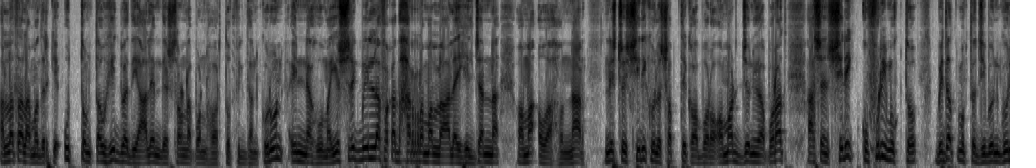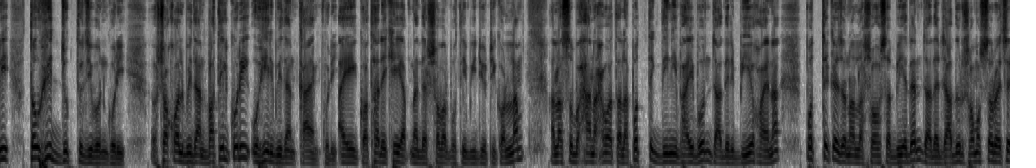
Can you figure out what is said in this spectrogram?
আল্লাহ তালা আমাদেরকে উত্তম তৌহিদবাদী আলেমদের শরণাপন্ন হওয়ার তৌফিক দান করুন। ইন্নাহু মাইশরিক বিল্লাহ ফাকাদ হার্রামাল্লাহ আলাইহিল জান্না ওমা ওয়াহন্নার নিশ্চয়ই শিরিক হলো সব থেকে বড় অমার্জনীয় অপরাধ। আসেন শিরিক, কুফুরি মুক্ত বিদাত মুক্ত জীবন গড়ি, তৌহিদযুক্ত জীবন গড়ি। সকল বিধান বাতিল করি, ওহির বিধান কায়েম করি। এই কথা রেখেই আপনাদের সবার প্রতি ভিডিওটি করলাম। আল্লাহ সুবাহান তালা প্রত্যেক দিনই ভাই বোন যাদের বিয়ে হয় না, প্রত্যেকের জন্য আল্লাহ সহসা বিয়ে দেন। যাদের জাদুর সমস্যা রয়েছে,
